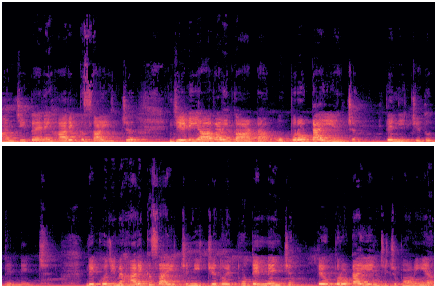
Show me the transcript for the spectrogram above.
ਹਾਂਜੀ ਭੈਣੇ, ਹਰ ਇੱਕ ਸਾਈਜ਼ 'ਚ ਜਿਹੜੀ ਆਹ ਵਾਲੀ ਕਾਟ ਆ, ਉੱਪਰੋਂ 2.5 ਇੰਚ ਤੇ ਨੀਚੇ ਤੋਂ 3 ਇੰਚ। ਦੇਖੋ ਜੀ, ਮੈਂ ਹਰ ਇੱਕ ਸਾਈਜ਼ 'ਚ ਨੀਚੇ ਤੋਂ ਇੱਥੋਂ 3 ਇੰਚ ਤੇ ਉੱਪਰੋਂ 2.5 ਇੰਚ 'ਚ ਪਾਉਣੀ ਆ।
